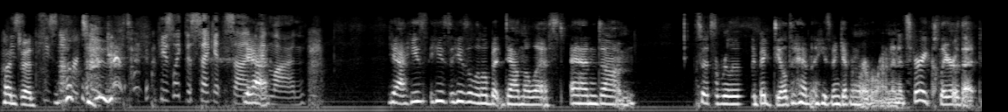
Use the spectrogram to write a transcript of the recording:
Hundreds. He's number two. He's like the second son Yeah. in line. yeah, he's he's he's a little bit down the list, and um, so it's a really big deal to him that he's been given Riverrun, and it's very clear that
